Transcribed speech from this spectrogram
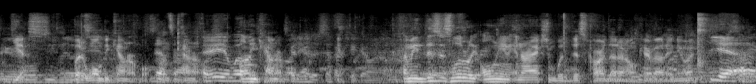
Yes, but it won't be counterable. That's all right. It Uncounterable. will be Uncounterable. I mean, this is literally only an interaction with this card that I don't care about anyway. Yeah.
